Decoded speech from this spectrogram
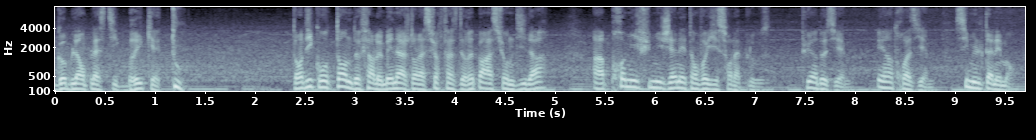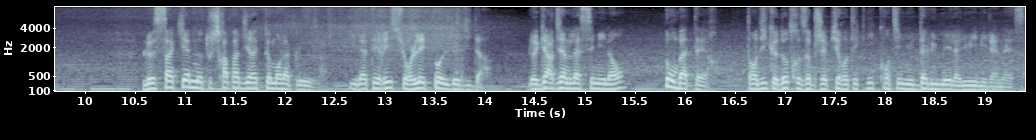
gobelets en plastique, briquets, tout. Tandis qu'on tente de faire le ménage dans la surface de réparation de Dida, un premier fumigène est envoyé sur la pelouse, puis un deuxième, et un troisième, simultanément. Le cinquième ne touchera pas directement la pelouse. Il atterrit sur l'épaule de Dida. Le gardien de l'AC Milan tombe à terre, tandis que d'autres objets pyrotechniques continuent d'allumer la nuit milanaise.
